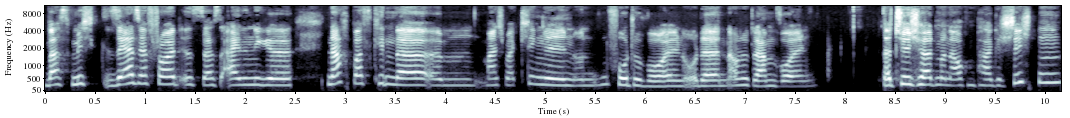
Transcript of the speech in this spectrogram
was mich sehr sehr freut, ist, dass einige Nachbarskinder ähm, manchmal klingeln und ein Foto wollen oder ein Autogramm wollen. Natürlich hört man auch ein paar Geschichten,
